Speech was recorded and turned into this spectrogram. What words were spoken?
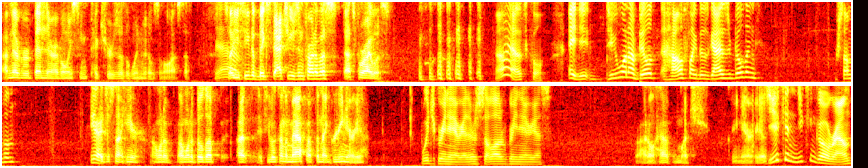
I've never been there. I've only seen pictures of the windmills and all that stuff. Yeah. So you see the big statues in front of us? That's where I was. Oh yeah, that's cool. Hey, do you, do you want to build a house like these guys are building, or something? yeah, just not here. I want to. I want to build up. Uh, if you look on the map, up in that green area. Which green area? There's a lot of green areas. I don't have much green areas. You can you can go around.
